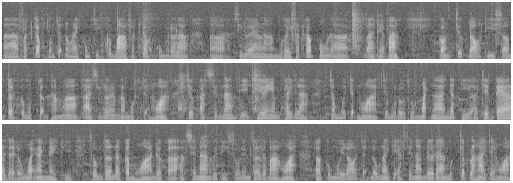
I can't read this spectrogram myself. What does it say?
à, phạt góc trong trận đấu này cũng chỉ có 3 phạt góc cùng đó là à, xin lỗi em là 10 phạt góc cùng đó là ba thẻ vàng còn trước đó thì Southampton có một trận thắng à, à xin lỗi em là một trận hòa trước Arsenal thì như anh em thấy là trong mỗi trận hòa trước một đối thủ mạnh à, nhất thì ở trên cái giải đấu ngoại Anh này thì Southampton đã cầm hòa được à, Arsenal với tỷ số lên tới là ba hòa. Và cùng với đó trận đấu này thì Arsenal đưa ra mức chấp là hai trái hòa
